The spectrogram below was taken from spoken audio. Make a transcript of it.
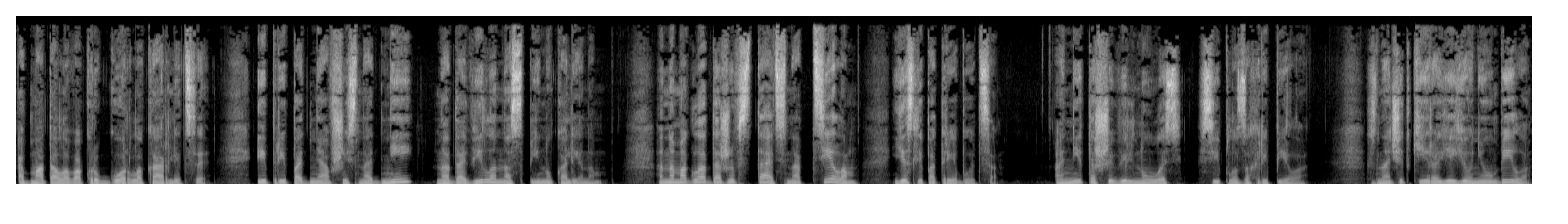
обмотала вокруг горла карлицы и, приподнявшись над ней, надавила на спину коленом. Она могла даже встать над телом, если потребуется. Анита шевельнулась, сипло захрипела. Значит, Кира ее не убила.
